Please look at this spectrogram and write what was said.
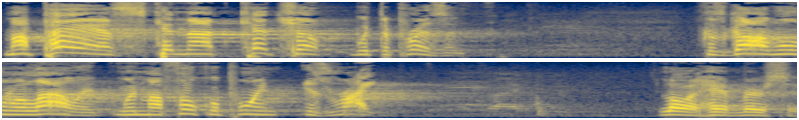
My past cannot catch up with the present because God won't allow it when my focal point is right. Lord have mercy.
